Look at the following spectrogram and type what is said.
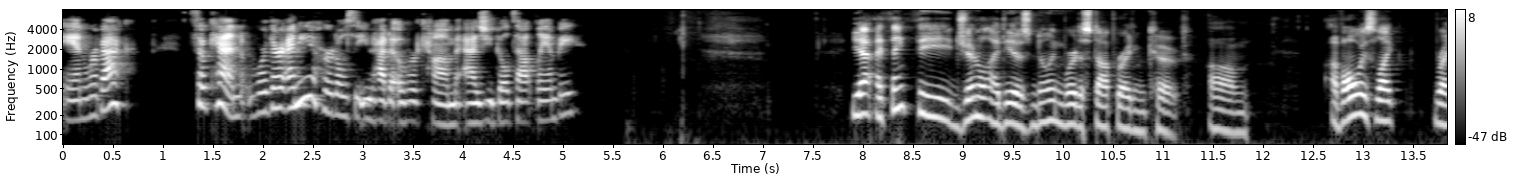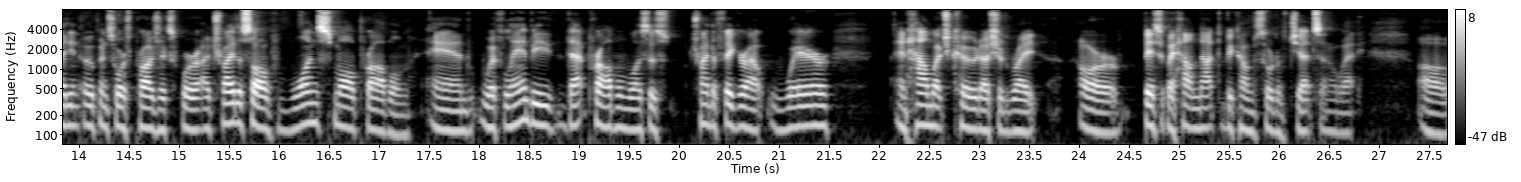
And we're back. So, Ken, were there any hurdles that you had to overcome as you built out Lamby? Yeah, I think the general idea is knowing where to stop writing code. Um, I've always liked writing open source projects where I try to solve one small problem. And with Lamby, that problem was just trying to figure out where and how much code I should write, or basically how not to become sort of jets in a way. Uh,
